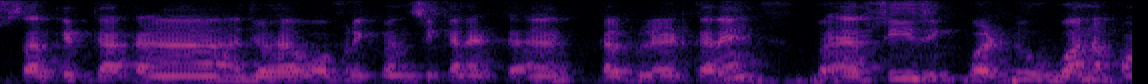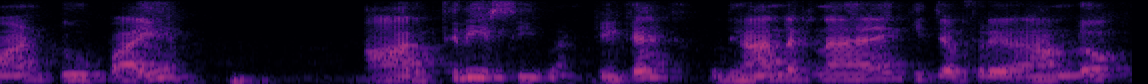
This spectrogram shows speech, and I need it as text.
सर्किट का जो है वो फ्रीक्वेंसी कनेक्ट कैलकुलेट करें तो F C is equal to one upon two pi R three C one ठीक है? तो ध्यान रखना है कि जब हम लोग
